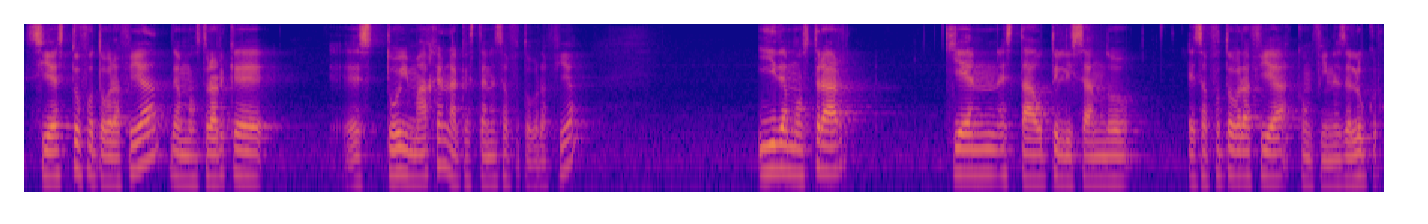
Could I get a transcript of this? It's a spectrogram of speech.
si es tu fotografía, demostrar que es tu imagen la que está en esa fotografía y demostrar quién está utilizando esa fotografía con fines de lucro.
